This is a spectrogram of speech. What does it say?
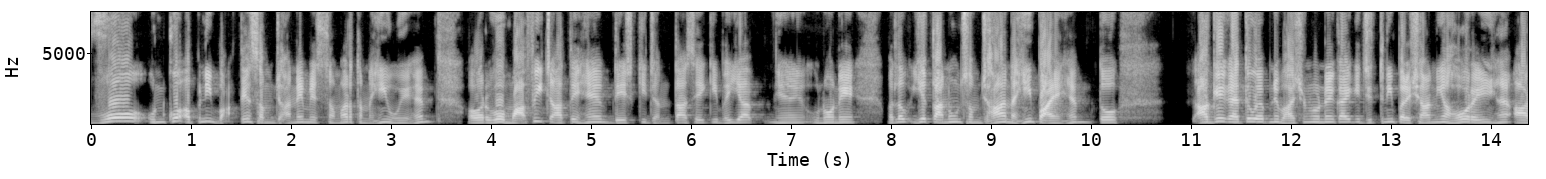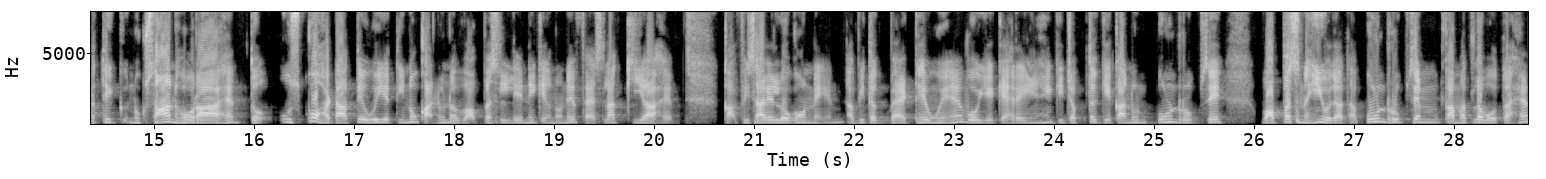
वो उनको अपनी बातें समझाने में समर्थ नहीं हुए हैं और वो माफ़ी चाहते हैं देश की जनता से कि भैया उन्होंने मतलब ये कानून समझा नहीं पाए हैं। तो आगे कहते हुए अपने भाषण में उन्होंने कहा कि जितनी परेशानियाँ हो रही हैं आर्थिक नुकसान हो रहा है तो उसको हटाते हुए ये तीनों कानून अब वापस लेने के उन्होंने फैसला किया है। काफ़ी सारे लोगों ने अभी तक बैठे हुए हैं वो ये कह रहे हैं कि जब तक ये कानून पूर्ण रूप से वापस नहीं हो जाता पूर्ण रूप से का मतलब होता है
